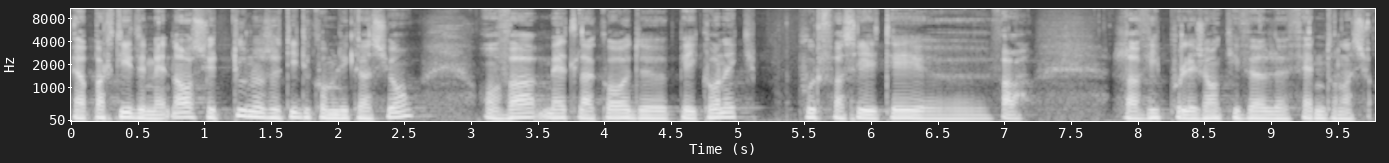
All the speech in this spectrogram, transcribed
Mais à partir de maintenant, sur tous nos outils de communication, on va mettre la code Payconnect pour faciliter voilà, la vie pour les gens qui veulent faire une donation.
